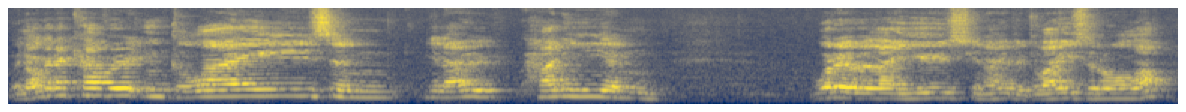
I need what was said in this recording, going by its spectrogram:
We're not going to cover it in glaze and, you know, honey and whatever they use, you know, to glaze it all up.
